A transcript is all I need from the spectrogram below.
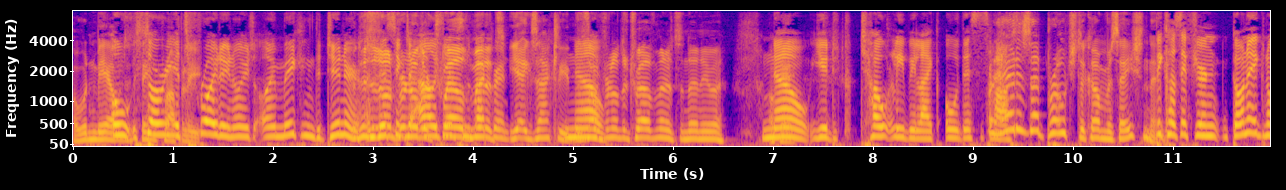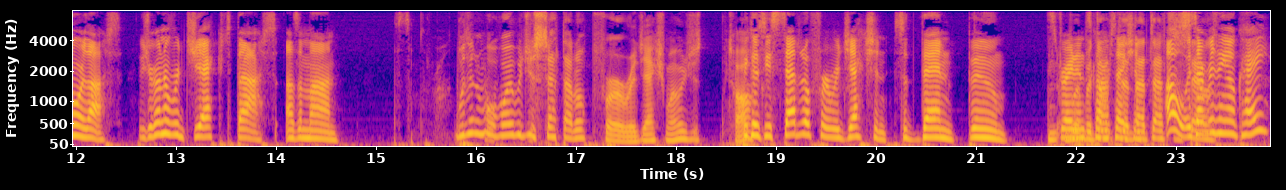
I wouldn't be able Oh, to think sorry, properly. it's Friday night. I'm making the dinner. This and is on listening for to another Al Gibbs in 12 the minutes. Yeah, exactly. This No. is on for another 12 minutes and then anyway. Uh, no, you'd totally be like, oh, this is But hot. how does that broach the conversation then? Because if you're going to ignore that, if you're going to reject that as a man, there's something wrong. well, then why would you set that up for a rejection? Why would you just talk? because you set it up for a rejection. So then, boom, straight But- into but that- conversation. that- that oh, is sounds- everything okay?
